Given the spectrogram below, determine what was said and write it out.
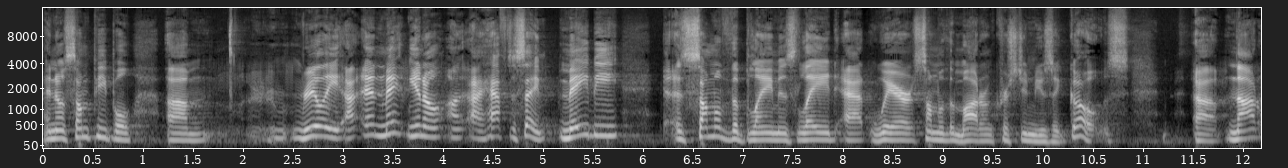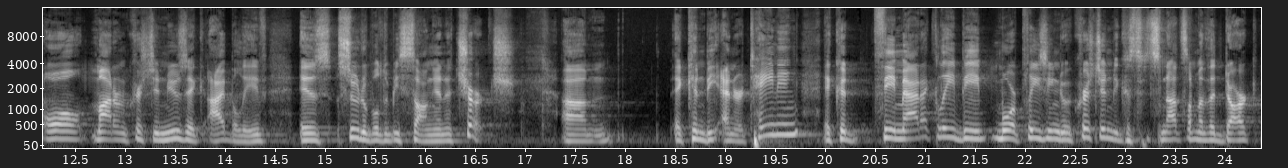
I know some people um, really, uh, and may, you know, I have to say, maybe some of the blame is laid at where some of the modern Christian music goes. Uh, not all modern Christian music, I believe, is suitable to be sung in a church. Um, it can be entertaining. It could thematically be more pleasing to a Christian because it's not some of the dark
